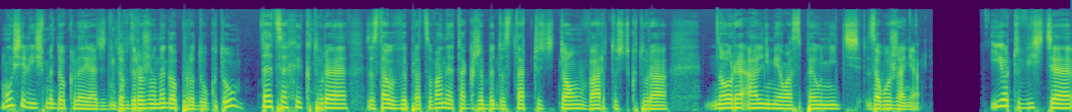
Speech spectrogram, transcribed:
musieliśmy doklejać do wdrożonego produktu te cechy, które zostały wypracowane tak, żeby dostarczyć tą wartość, która no, realnie miała spełnić założenia. I oczywiście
